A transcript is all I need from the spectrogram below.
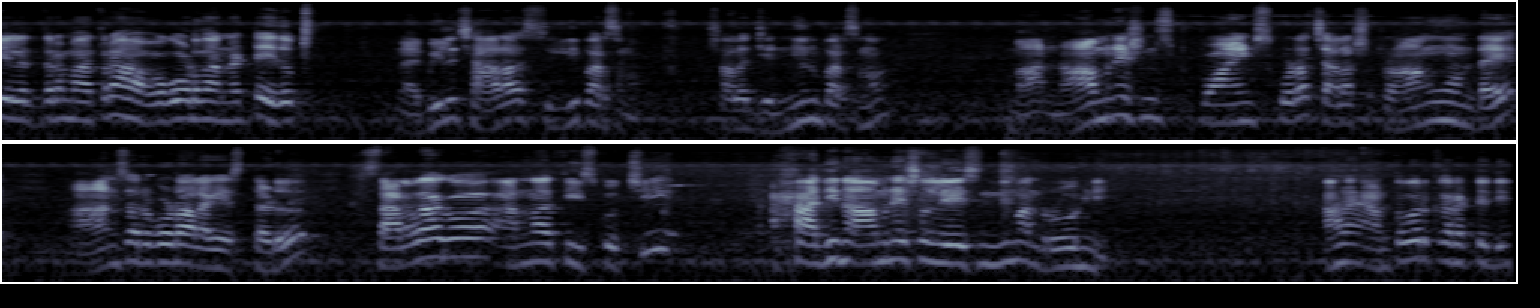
వీళ్ళిద్దరు మాత్రం అవ్వకూడదు అన్నట్టు ఏదో నబీలు చాలా సిల్లీ పర్సన్ చాలా జెన్యున్ పర్సన్ మా నామినేషన్స్ పాయింట్స్ కూడా చాలా స్ట్రాంగ్గా ఉంటాయి. ఆన్సర్ కూడా అలాగే ఇస్తాడు. సరదాగా అన్న తీసుకొచ్చి అది నామినేషన్ వేసింది మన రోహిణి. అలా ఎంతవరకు కరెక్ట్ ఇది?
